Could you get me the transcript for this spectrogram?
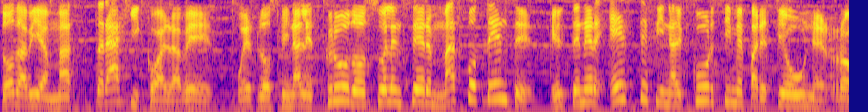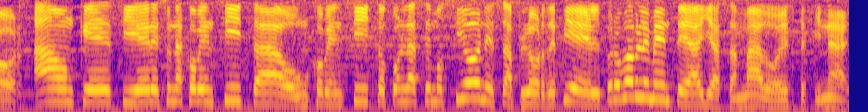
todavía más trágico a la vez, pues los finales crudos suelen ser más potentes. El tener este final cursi me pareció un error. Aunque si eres una jovencita o un jovencito con las emociones a flor de piel, probablemente hayas amado este final.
